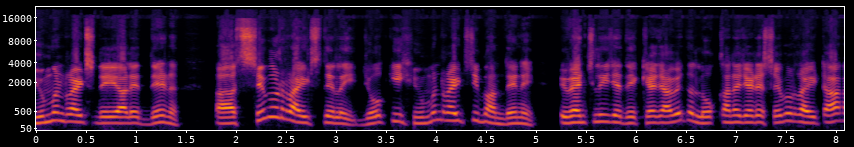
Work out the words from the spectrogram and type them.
ਹਿਊਮਨ ਰਾਈਟਸ ਡੇ ਵਾਲੇ ਦਿਨ ਸਿਵਲ ਰਾਈਟਸ ਦੇ ਲਈ ਜੋ ਕਿ ਹਿਊਮਨ ਰਾਈਟਸ ਹੀ ਬਣਦੇ ਨੇ ਇਵੈਂਚੁਅਲੀ ਜੇ ਦੇਖਿਆ ਜਾਵੇ ਤਾਂ ਲੋਕਾਂ ਦੇ ਜਿਹੜੇ ਸਿਵਲ ਰਾਈਟ ਆ,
